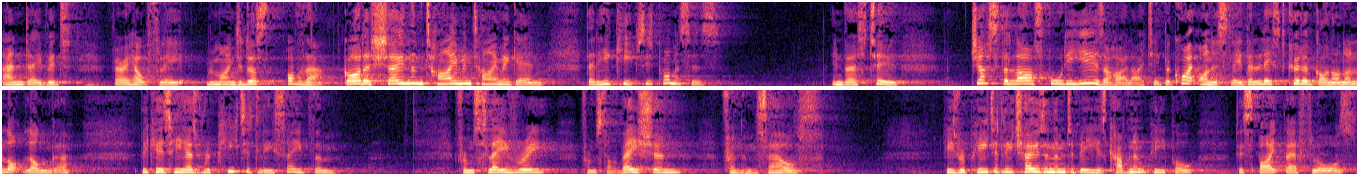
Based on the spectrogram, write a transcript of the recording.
And David very helpfully reminded us of that. God has shown them time and time again that he keeps his promises. In verse 2, just the last 40 years are highlighted, but quite honestly, the list could have gone on a lot longer because he has repeatedly saved them from slavery, from starvation, from themselves. He's repeatedly chosen them to be his covenant people despite their flaws.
